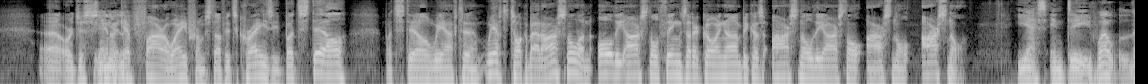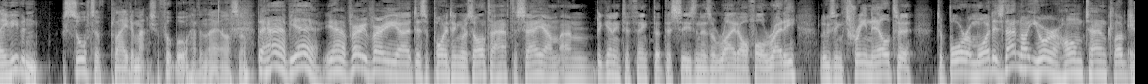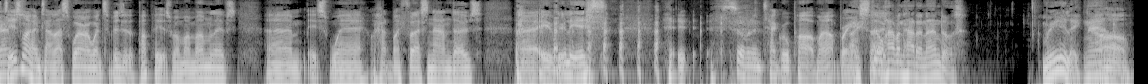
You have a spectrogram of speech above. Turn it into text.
uh, or just you know get far away from stuff. It's crazy, but still, but still, we have to we have to talk about Arsenal and all the Arsenal things that are going on because Arsenal, the Arsenal, Arsenal, Arsenal. Yes, indeed. Well, they've even sort of played a match of football, haven't they, Arsenal? They have, yeah, yeah. Very, very uh, disappointing result, I have to say. I'm, I'm beginning to think that this season is a write-off already. Losing three 0 to to Boreham Wood. Is that not your hometown club, James? It is my hometown. That's where I went to visit the puppy. It's where my mum lives. Um, it's where I had my first Nando's. Uh, it really is it, it's sort of an integral part of my upbringing. I still so- haven't had a Nando's. Really? Yeah. Oh,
